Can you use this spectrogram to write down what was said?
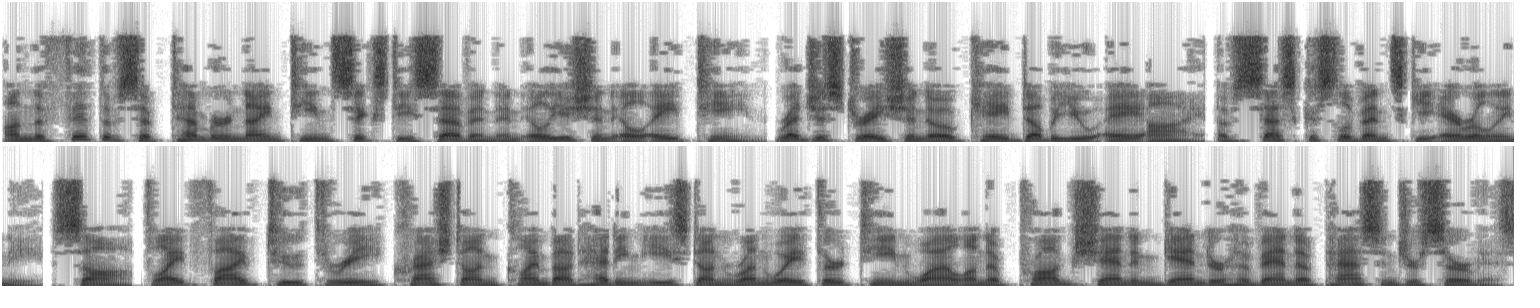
On 5 September 1967 an Ilyushin Il-18 registration OKWAI of Československé aerolíny SAW Flight 523 crashed on climbout heading east on runway 13 while on a Prague-Shannon-Gander-Havana passenger service,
